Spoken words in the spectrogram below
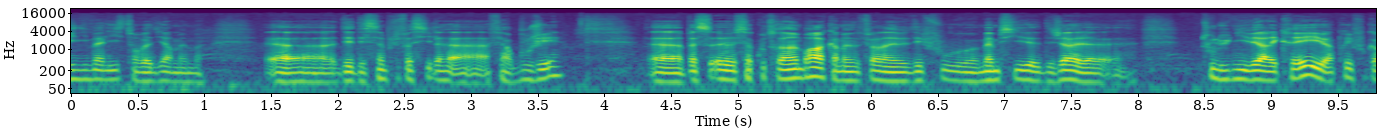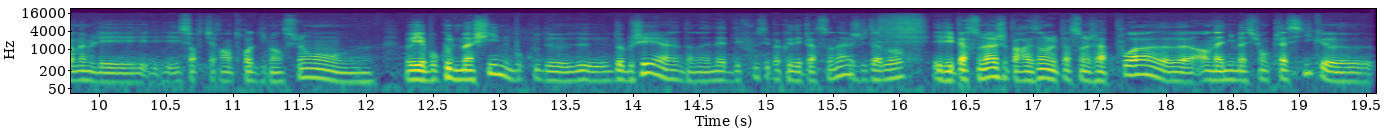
minimalistes, on va dire même. Euh, des dessins plus faciles à, à faire bouger. Parce que ça coûterait un bras quand même de faire des fous, même si déjà tout l'univers est créé. Et après, il faut quand même les, les sortir en trois dimensions. Euh, Il y a beaucoup de machines, beaucoup d'objets hein, dans la net des fous. C'est pas que des personnages. Évidemment, Et les personnages, par exemple, le personnage à poids euh, en animation classique. euh,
